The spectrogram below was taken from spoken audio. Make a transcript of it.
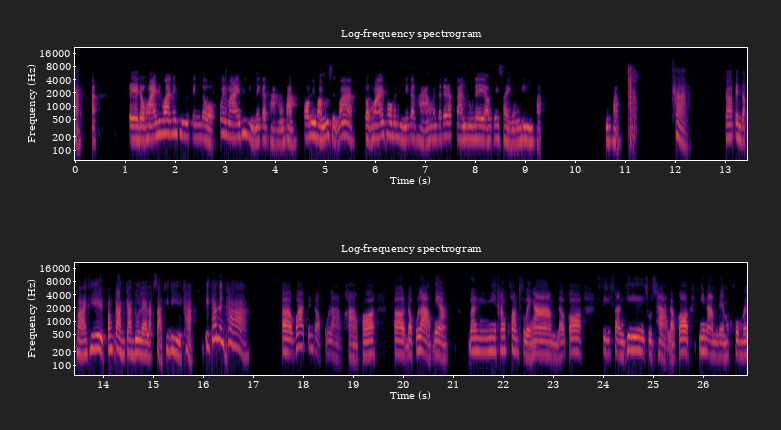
ค่ะำค่ะ แต่ดอกไม้ที่วาดนี่คือเป็นดอกกล้วยไม้ที่อยู่ในกระถางค่ะ เพราะมีความรู้สึกว่าดอกไม้พอมันอยู่ในกระถาง มันจะได้รับการดูแลเอาใจใส่อย่างดีค่ะอือค่ะ ค่ะ ก็เป็นดอกไม้ที่ต้องการการดูแลรักษาที่ดีค่ะ อีกท่านหนึ่งค่ะเอ่อวาดเป็นดอกกุหลาบค่ะ เพราะเอ่อดอกกุหลาบเนี่ย มันมีทั้งความสวยงาม แล้วก็สีสันที่ฉูดฉาดแล้วก็มีหนามแหลมคมไว้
